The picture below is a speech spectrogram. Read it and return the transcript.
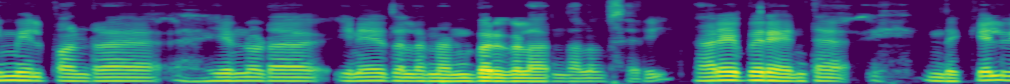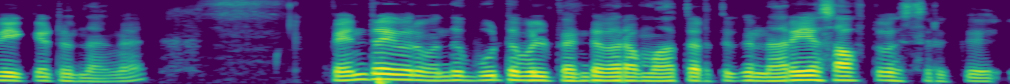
இமெயில் பண்ணுற என்னோடய இணையதள நண்பர்களாக இருந்தாலும் சரி நிறைய பேர் என்கிட்ட இந்த கேள்வியை கேட்டிருந்தாங்க. பென்ட்ரைவர் வந்து பூட்டபிள் பென்ட்ரைவராக மாற்றுறதுக்கு நிறைய சாஃப்ட்வேர்ஸ் இருக்குது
